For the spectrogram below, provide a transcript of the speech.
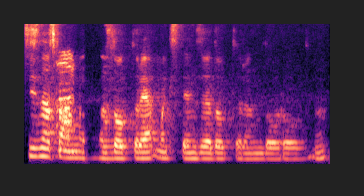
Siz nasıl anladınız doktora yapmak istediğinizi ve doktoranın doğru olduğunu?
